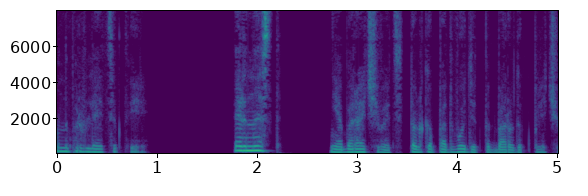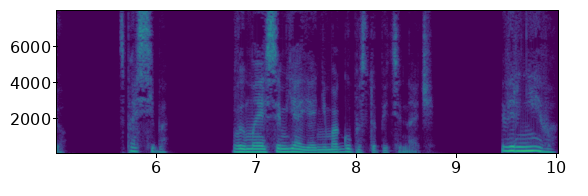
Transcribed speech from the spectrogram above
Он направляется к двери. «Эрнест!» Не оборачивается, только подводит подбородок к плечу. «Спасибо. Вы моя семья, я не могу поступить иначе». «Верни его».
